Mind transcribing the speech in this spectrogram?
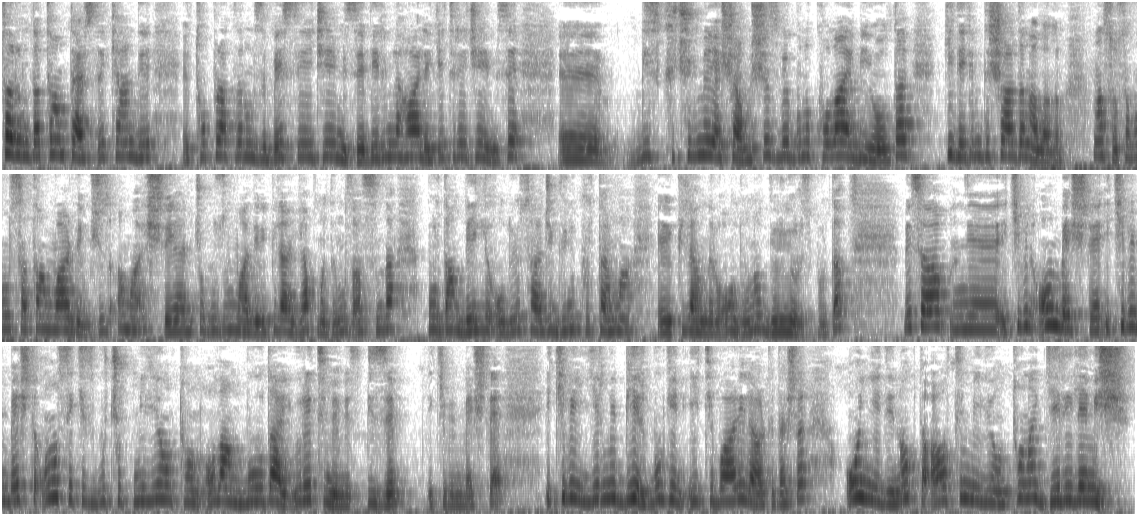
Tarımda tam tersi kendi e, topraklarımızı besleyeceğimize, verimli hale getireceğimize e, biz küçülme yaşamışız ve bunu kolay bir yolda gidelim dışarıdan alalım. Nasıl olsa bunu satan var demişiz ama işte yani çok uzun vadeli plan yapmadığımız aslında buradan belli oluyor. Sadece günü kurtarma e, planları olduğunu görüyoruz burada. Mesela 2015'te 2005'te 18,5 milyon ton olan buğday üretimimiz bizim 2005'te 2021 bugün itibariyle arkadaşlar 17.6 milyon tona gerilemiş.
